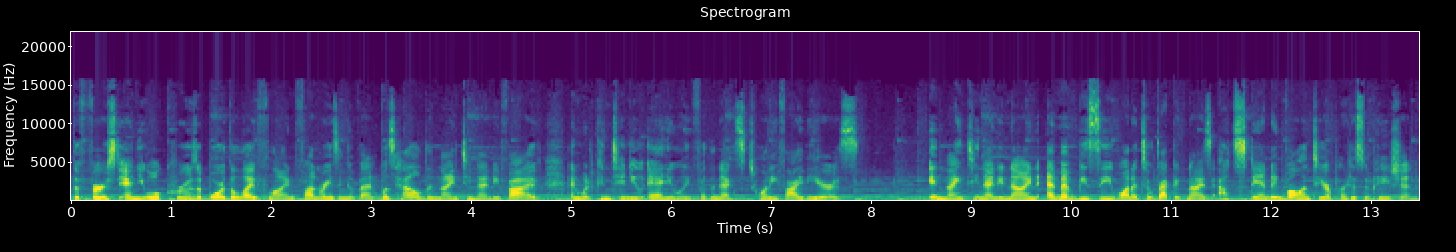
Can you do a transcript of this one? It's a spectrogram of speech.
The first annual Cruise Aboard the Lifeline fundraising event was held in 1995 and would continue annually for the next 25 years. In 1999, MMBC wanted to recognize outstanding volunteer participation,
